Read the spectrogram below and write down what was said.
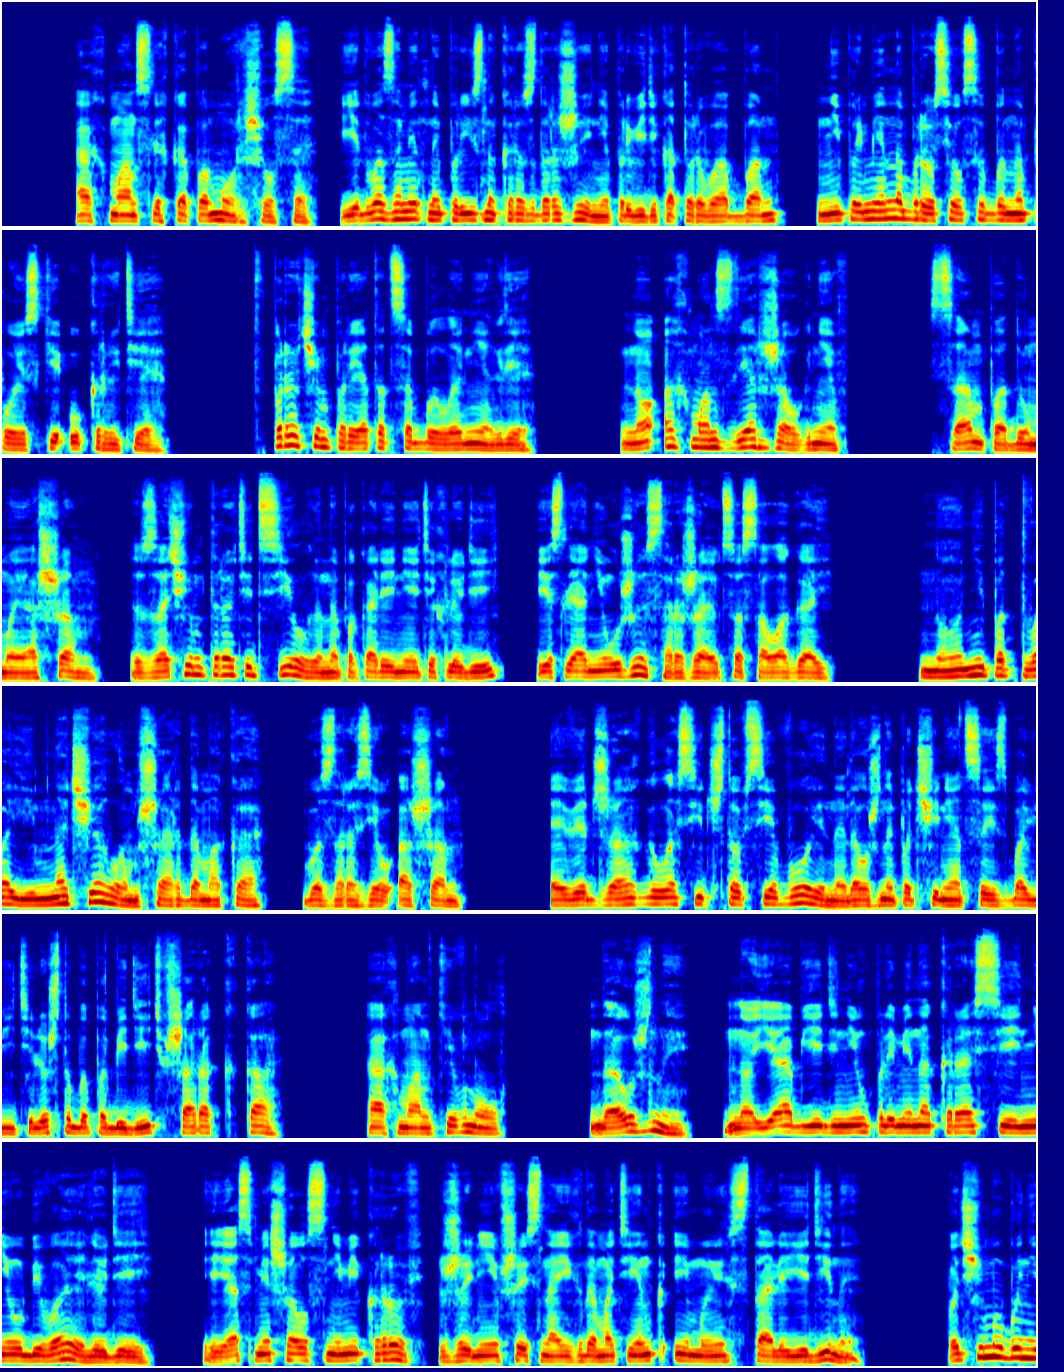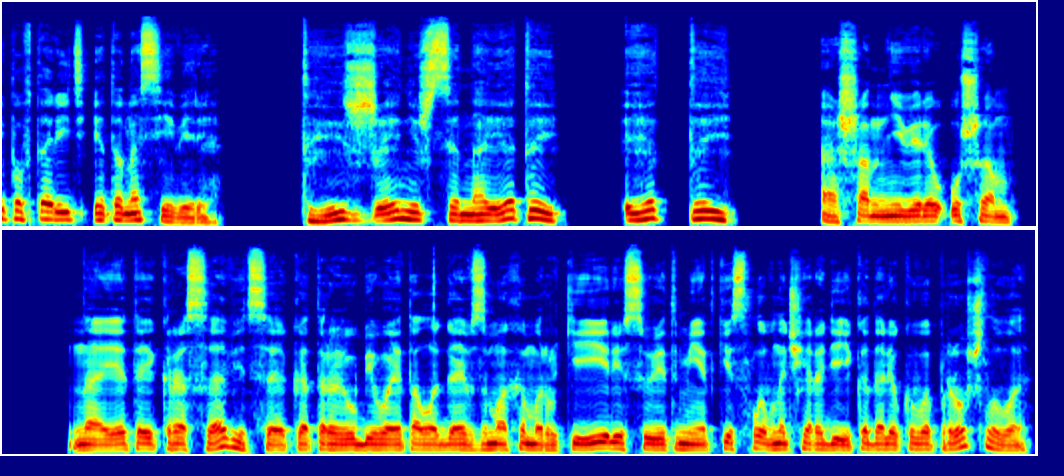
Ахман слегка поморщился, едва заметный признак раздражения, при виде которого Аббан непременно бросился бы на поиски укрытия. Впрочем, прятаться было негде. Но Ахман сдержал гнев. «Сам подумай, Ашан, зачем тратить силы на покорение этих людей, если они уже сражаются с Алагай?» «Но не под твоим началом, Шардамака», – возразил Ашан. Эвиджах гласит, что все воины должны подчиняться Избавителю, чтобы победить в Шаракка. Ахман кивнул. «Должны. Но я объединил племена Красии, не убивая людей. Я смешал с ними кровь, женившись на их Даматинг, и мы стали едины. Почему бы не повторить это на севере?» «Ты женишься на этой... этой...» Ашан не верил ушам. «На этой красавице, которая убивает Алагай взмахом руки и рисует метки, словно чародейка далекого прошлого?»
